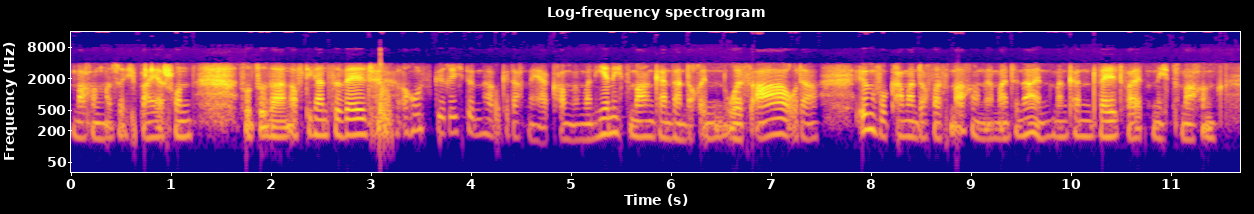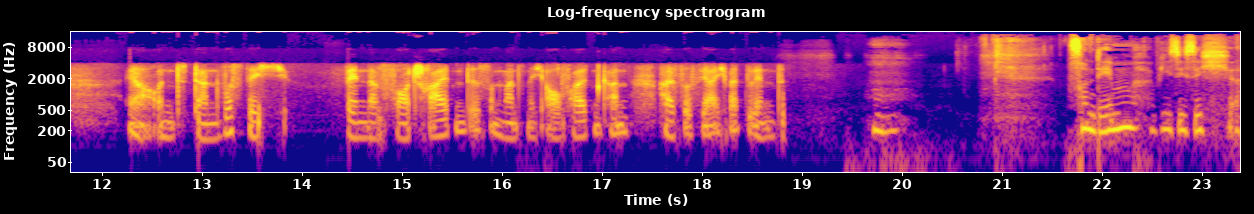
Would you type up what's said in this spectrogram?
machen. Also ich war ja schon sozusagen auf die ganze Welt ausgerichtet und habe gedacht, naja, komm, wenn man hier nichts machen kann, dann doch in den USA oder irgendwo kann man doch was machen. Er meinte, nein, man kann weltweit nichts machen. Ja, und dann wusste ich, wenn das fortschreitend ist und man es nicht aufhalten kann, heißt das ja, ich werde blind. Hm von dem, wie Sie sich äh,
